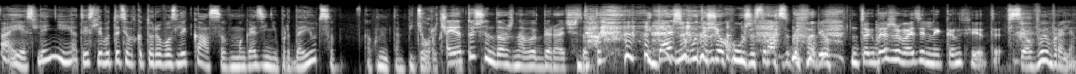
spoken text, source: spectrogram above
А если нет? Если вот эти вот, которые возле кассы в магазине продаются, в каком-нибудь там пятерочке. А я точно должна выбирать что-то. Да. И дальше будет еще хуже, сразу говорю. Ну тогда жевательные конфеты. Все, выбрали.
